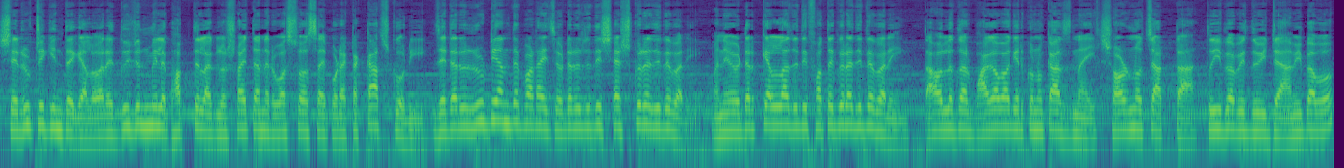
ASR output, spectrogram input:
সে রুটি কিনতে গেল, আরে দুইজন মিলে ভাবতে লাগল, শয়তানের ওয়াসওয়াসায় পড়ে একটা কাজ করি। যেটারে রুটি আনতে পাঠাইছে, ওটার যদি শেষ করে দিতে পারি মানে ওটার কেল্লা যদি ফতে করে দিতে পারি, তাহলে তো আর ভাগাভাগির কোনো কাজ নাই। স্বর্ণ চারটা, তুই পাবি দুইটা, আমি পাবো।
